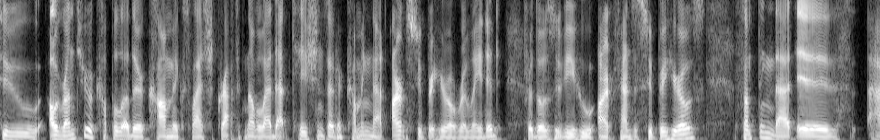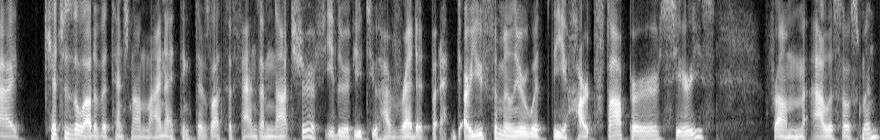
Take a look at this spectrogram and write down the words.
to, I'll run through a couple other comic slash graphic novel adaptations that are coming that aren't superhero related. For those of you who aren't fans of superheroes, something that is uh, catches a lot of attention online. I think there's lots of fans. I'm not sure if either of you two have read it, but are you familiar with the Heartstopper series from Alice Oseman?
